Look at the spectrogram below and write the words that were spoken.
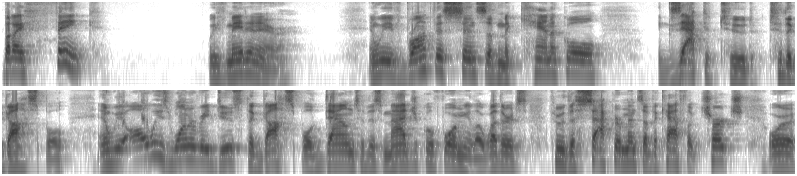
But I think we've made an error and we've brought this sense of mechanical exactitude to the gospel and we always want to reduce the gospel down to this magical formula, whether it's through the sacraments of the Catholic Church or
